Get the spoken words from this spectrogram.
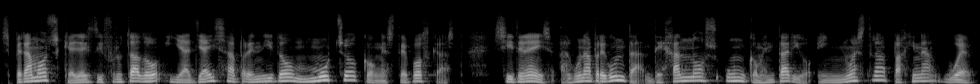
Esperamos que hayáis disfrutado y hayáis aprendido mucho con este podcast. Si tenéis alguna pregunta, dejadnos un comentario en nuestra página web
